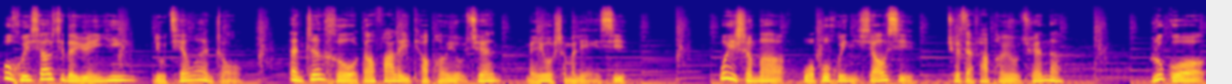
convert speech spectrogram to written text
不回消息的原因有千万种。但真和我刚发了一条朋友圈没有什么联系，为什么我不回你消息，却在发朋友圈呢？如果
